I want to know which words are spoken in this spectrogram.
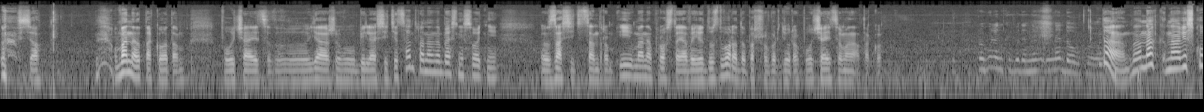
Все. У мене отако там виходить. Я живу біля сіті центра на Небесній Сотні, е, за сіті центром, і в мене просто я виїду з двора до першого бордюра. Виходить, у мене тако. Прогулянка буде недовгою. Да, на, на, на візку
